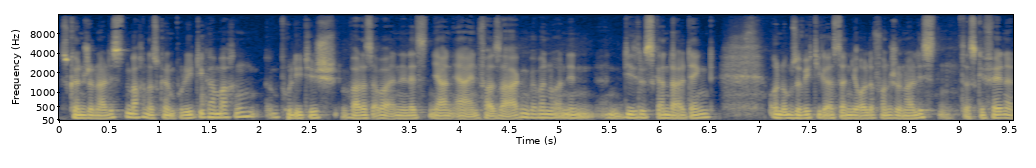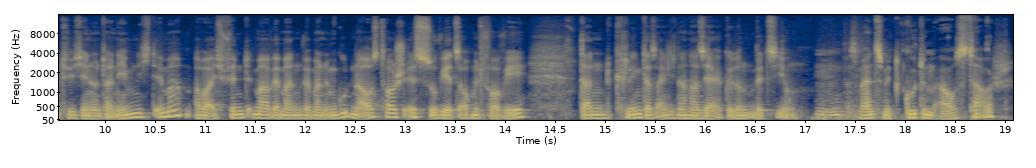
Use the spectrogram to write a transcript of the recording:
Das können Journalisten machen, das können Politiker machen. Politisch war das aber in den letzten Jahren eher ein Versagen, wenn man nur an den, an den Dieselskandal denkt. Und umso wichtiger ist dann die Rolle von Journalisten. Das gefällt natürlich den Unternehmen nicht immer, aber ich finde immer, wenn man, wenn man im guten Austausch ist, so wie jetzt auch mit VW, dann klingt das eigentlich nach einer sehr gesunden Beziehung. Mhm. Was meinst du mit gutem Austausch?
